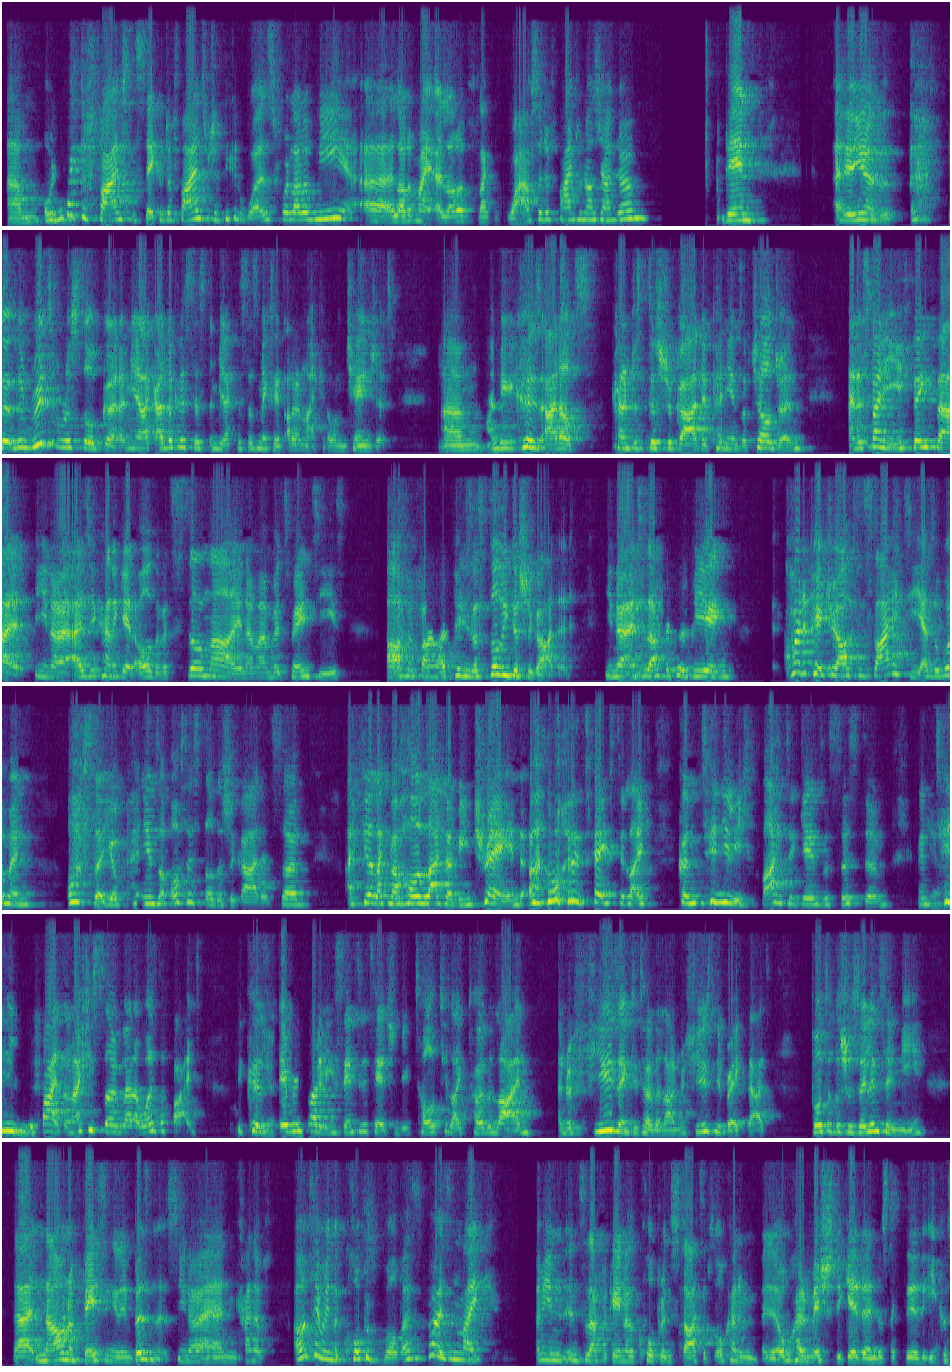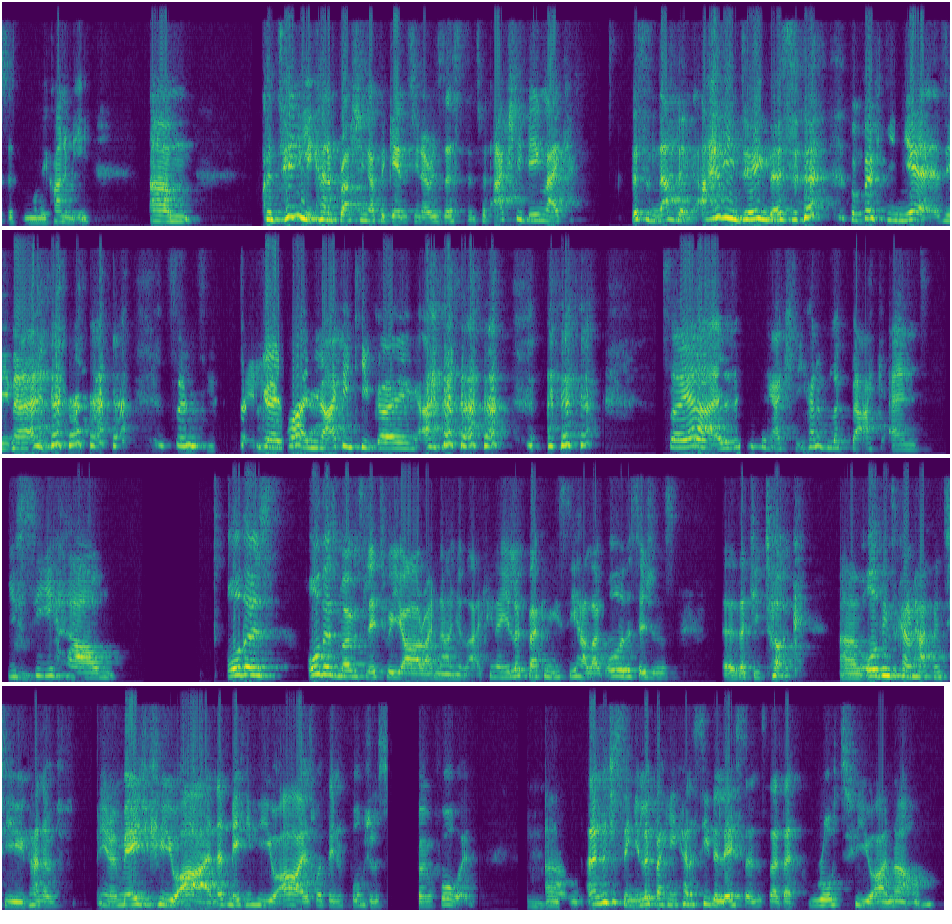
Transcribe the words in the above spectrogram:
um, or just like defiance for the sake of defiance, which I think it was for a lot of me, uh, a lot of my, a lot of like why I was so defiant when I was younger, then uh, you know the, the roots were still good. I mean, like I look at the system, be like, this doesn't make sense. I don't like it. I want to change it. Um, and because adults kind of just disregard the opinions of children, and it's funny, you think that you know as you kind of get older, but still now, you know, my mid twenties, I often find my opinions are still being disregarded. You know, and South Africa being quite a patriarchal society, as a woman also your opinions are also still disregarded. So I feel like my whole life I've been trained on what it takes to like continually fight against the system, continue yeah. to fight. I'm actually so glad I was the fight because yeah. everybody being sent to detention, being told to like toe the line and refusing to toe the line, refusing to break that, built up this resilience in me that now I'm facing it in business, you know, and kind of I wouldn't say we're in the corporate world, but I suppose in like I mean in South Africa, you know, the corporate and startups all kind of all kind of mesh together and just like the, the ecosystem or the economy. Um, continually kind of brushing up against, you know, resistance, but actually being like, this is nothing. I've been doing this for 15 years, you know, since grade one, you know, I can keep going. so yeah, it's interesting actually. You kind of look back and you hmm. see how all those all those moments led to where you are right now in your life. You know, you look back and you see how like all the decisions uh, that you took, um, all the things that kind of happened to you, kind of you know made you who you are, and that making who you are is what then informs your going forward. Mm. Um, and it's interesting. You look back and you kind of see the lessons that that wrought who you are now.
